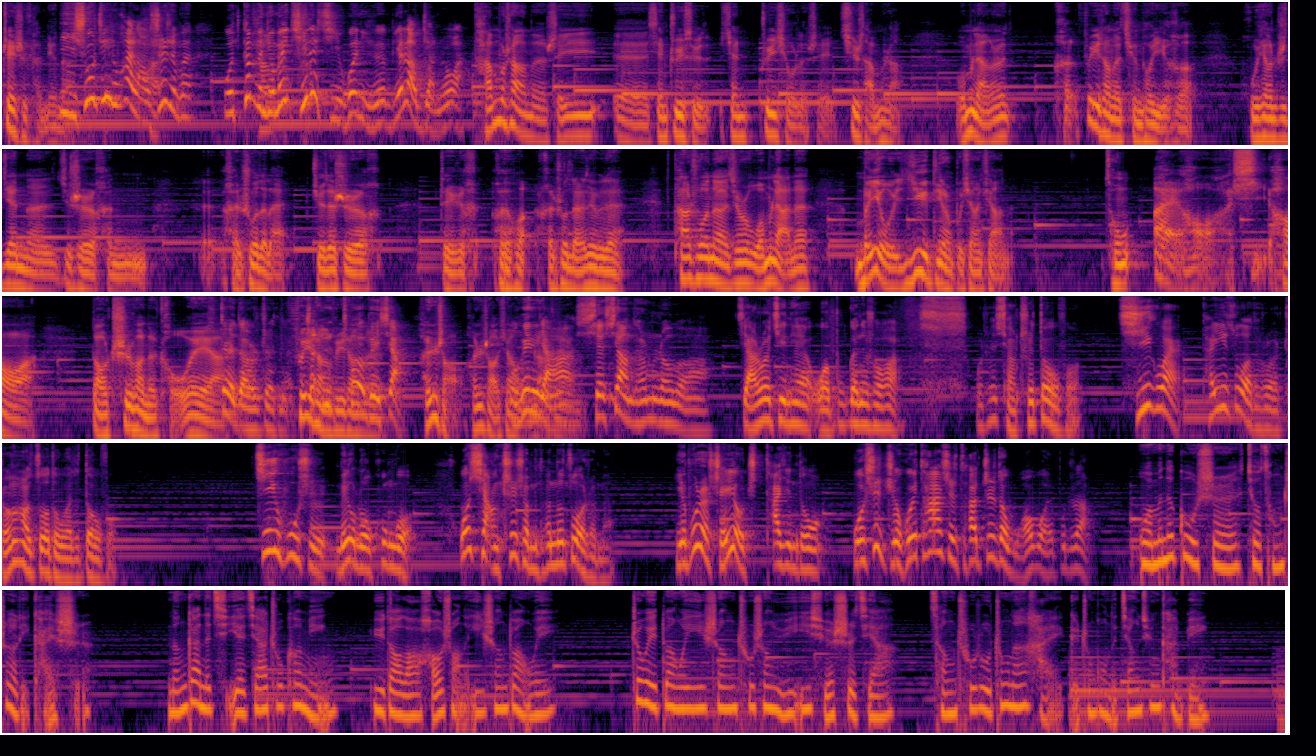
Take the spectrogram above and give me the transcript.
这是肯定的。你说这句话老是什么？我根本就没提他喜欢你，别老讲这话。谈不上呢，谁呃先追随先追求了谁，其实谈不上。我们两个人很非常的情投意合，互相之间呢就是很呃很说得来，觉得是这个很很话很说得来，对不对？他说呢，就是我们俩呢没有一个地方不相像的，从爱好啊、喜好啊。到吃饭的口味啊，这倒是真的，非常非常特别像，很少很少像。我跟你讲啊，像像什么程度啊？假如今天我不跟他说话，我说想吃豆腐，奇怪，他一做的时候正好做的我的豆腐，几乎是没有落空过。我想吃什么，他能做什么，也不知道谁有他心通。我是指挥，他是他知道我，我也不知道。我们的故事就从这里开始。能干的企业家朱科明。遇到了豪爽的医生段威，这位段威医生出生于医学世家，曾出入中南海给中共的将军看病。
